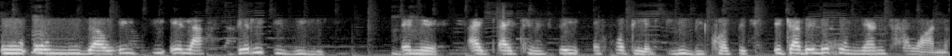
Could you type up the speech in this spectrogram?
o mm-hmm. lose weight ela very easily. Mm-hmm. And eh, I, I can say effortlessly because e tla be le go nyantsha ngwana.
